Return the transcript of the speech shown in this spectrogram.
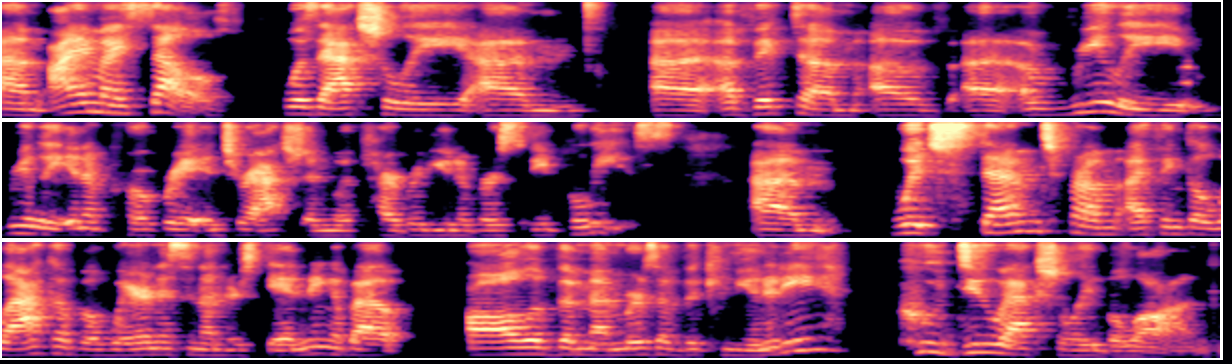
Um, I myself was actually um, uh, a victim of uh, a really, really inappropriate interaction with Harvard University police, um, which stemmed from, I think, a lack of awareness and understanding about all of the members of the community who do actually belong.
